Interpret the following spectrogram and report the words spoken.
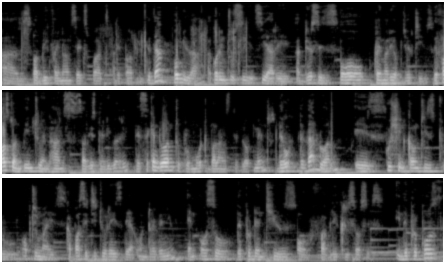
as public finance experts and the public. The third formula, according to CRA, addresses four primary objectives. The first one being to enhance service delivery, the second one to promote balanced development, the, the third one is pushing counties to optimize capacity to raise their own revenue and also the prudent use of public resources. In the proposed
